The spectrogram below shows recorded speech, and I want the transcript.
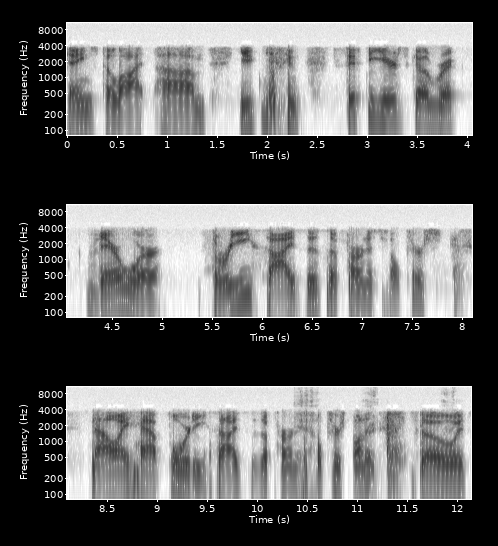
changed a lot. Um, you, 50 years ago, Rick, there were three sizes of furnace filters. Now I have 40 sizes of furnace yeah. filters on it. So it's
